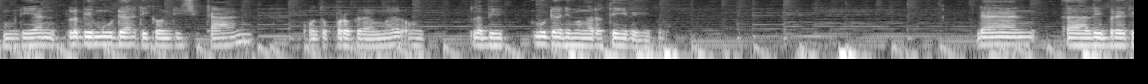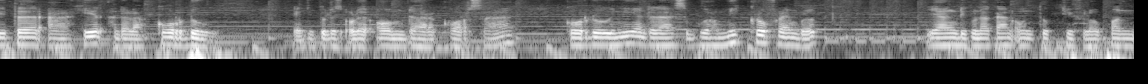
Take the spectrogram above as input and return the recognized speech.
kemudian lebih mudah dikondisikan untuk programmer lebih mudah dimengerti begitu. Dan uh, library terakhir adalah Cordo yang ditulis oleh Om Dar Korsa. Cordo ini adalah sebuah micro framework yang digunakan untuk development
